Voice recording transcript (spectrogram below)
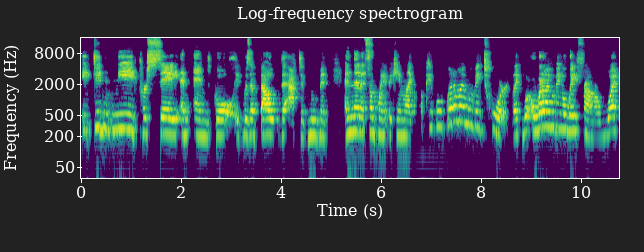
it didn't need per se an end goal. It was about the active movement. And then at some point it became like, okay, well, what am I moving toward? Like, wh- or what am I moving away from? Or what?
